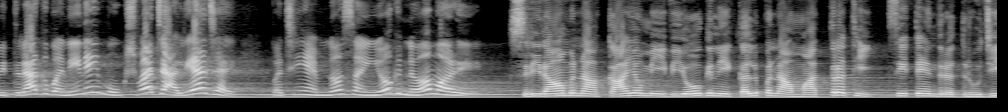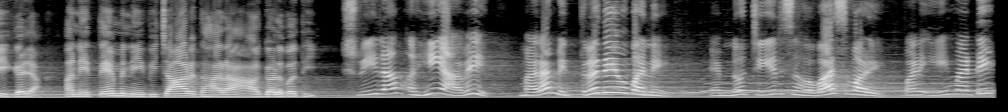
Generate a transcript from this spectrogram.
વિતરાગ બનીને મોક્ષમાં ચાલ્યા જાય. પછી એમનો સંયોગ ન મળે. શ્રીરામના કાયમી વિયોગની કલ્પના માત્રથી સીતેન્દ્ર ધ્રુજી ગયા અને તેમની વિચારધારા આગળ વધી. શ્રીરામ અહીં આવે મારા મિત્રદેવ બને. એમનો ચીર સહવાસ મળે પણ એ માટે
